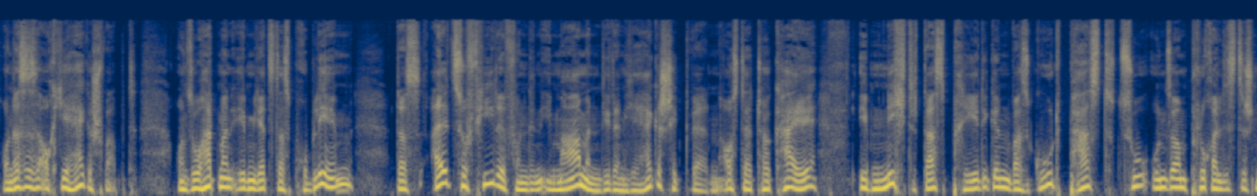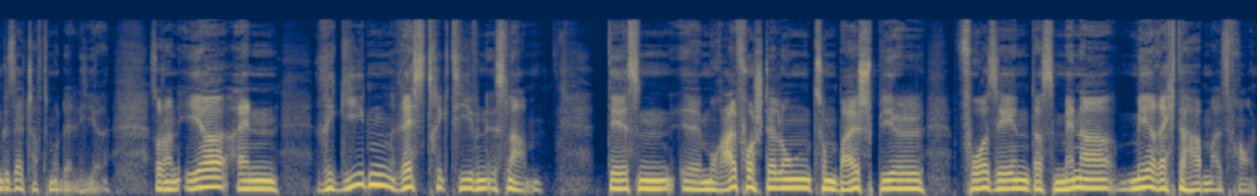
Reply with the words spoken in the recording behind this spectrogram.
Und das ist auch hierher geschwappt. Und so hat man eben jetzt das Problem, dass allzu viele von den Imamen, die dann hierher geschickt werden aus der Türkei, eben nicht das predigen, was gut passt zu unserem pluralistischen Gesellschaftsmodell hier, sondern eher einen rigiden, restriktiven Islam dessen äh, Moralvorstellungen zum Beispiel vorsehen, dass Männer mehr Rechte haben als Frauen.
